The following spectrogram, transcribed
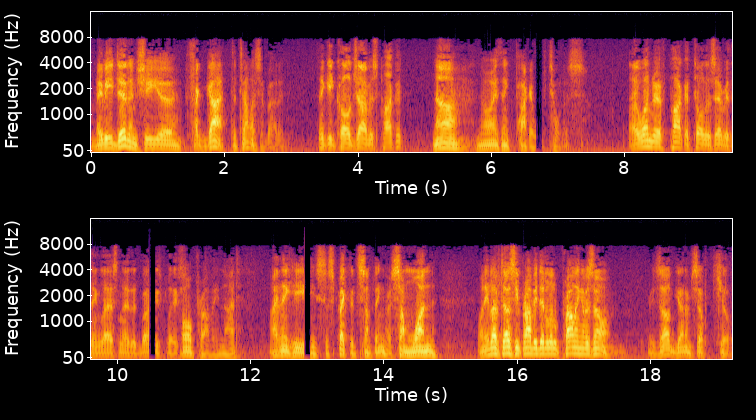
Maybe he did, and she uh, forgot to tell us about it. Think he called Jarvis Pocket? No, no, I think Pocket would have told us. I wonder if Pocket told us everything last night at Barney's place. Oh, probably not. I think he suspected something or someone. When he left us, he probably did a little prowling of his own. Result, got himself killed.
